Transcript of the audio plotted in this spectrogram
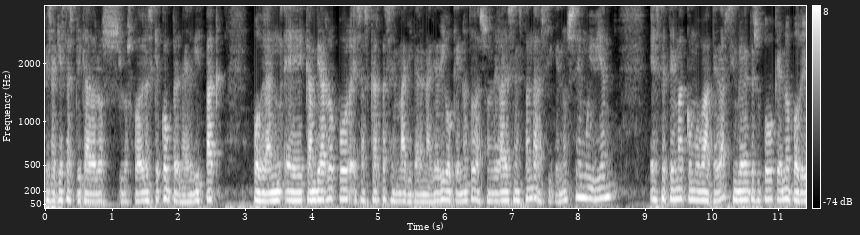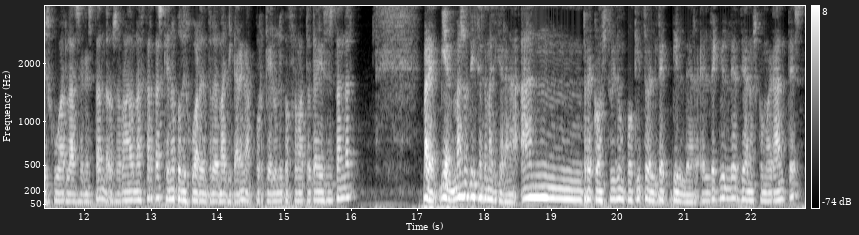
¿Ves? Aquí está explicado, los, los jugadores que compren el gift pack podrán eh, cambiarlo por esas cartas en Magic Arena. Ya digo que no todas son legales en estándar, así que no sé muy bien este tema cómo va a quedar. Simplemente supongo que no podréis jugarlas en estándar. Os van a dar unas cartas que no podéis jugar dentro de Magic Arena, porque el único formato que hay es estándar Vale, bien, más noticias de Magic Arena. Han reconstruido un poquito el deck builder. El deck builder ya no es como era antes,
